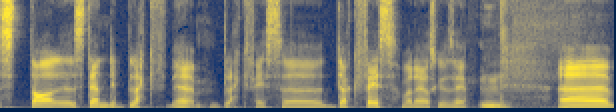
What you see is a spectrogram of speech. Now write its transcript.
sta, stendig black, eh, blackface uh, Duckface, var det jeg skulle si. Mm. Uh,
